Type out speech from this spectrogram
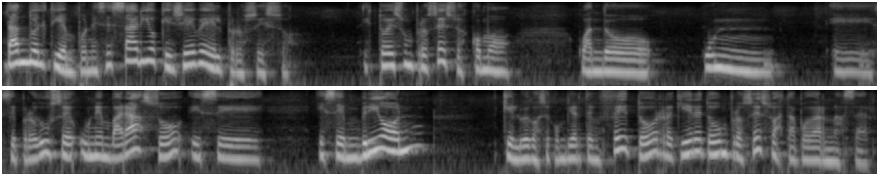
dando el tiempo necesario que lleve el proceso. Esto es un proceso, es como cuando un, eh, se produce un embarazo, ese, ese embrión que luego se convierte en feto, requiere todo un proceso hasta poder nacer.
